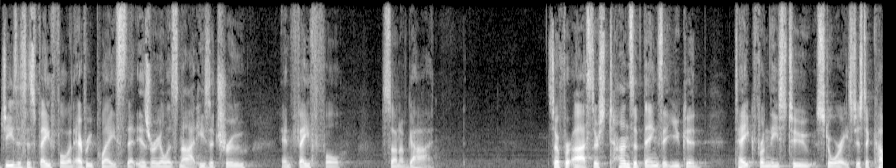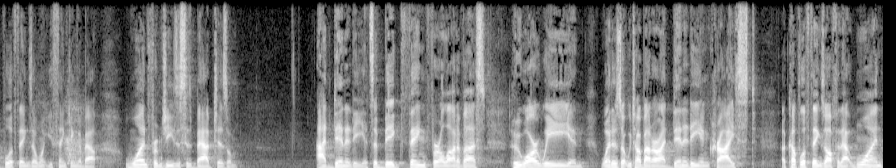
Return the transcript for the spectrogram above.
Jesus is faithful in every place that Israel is not. He's a true and faithful Son of God. So for us, there's tons of things that you could take from these two stories. Just a couple of things I want you thinking about. One from Jesus' baptism identity. It's a big thing for a lot of us. Who are we and what is it? We talk about our identity in Christ. A couple of things off of that. One,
